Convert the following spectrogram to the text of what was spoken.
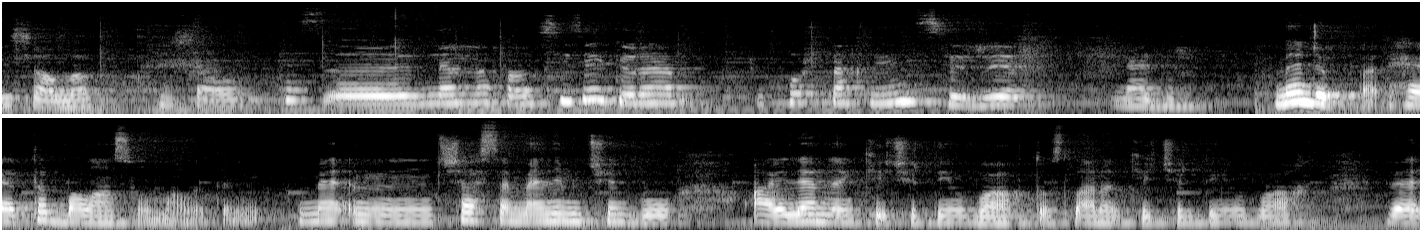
inşallah. İnşallah. Bəs Nəminə xanım, sizə görə xoşbəxtliyin sirri nədir? Məncə həyatda balans olmalıdır. Mən şəxsən mənim üçün bu ailəmlə keçirdiyim vaxt, dostlarla keçirdiyim vaxt və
